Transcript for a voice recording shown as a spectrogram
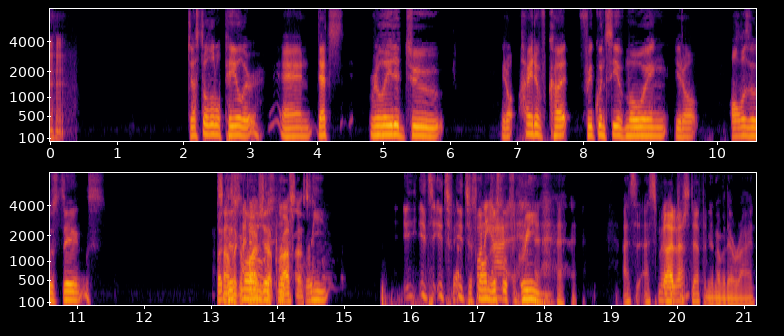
Mhm. Just a little paler, and that's related to you know height of cut frequency of mowing you know all of those things but Sounds this like a lawn five-step just process. green. It's it's Yeah, it's this funny. lawn just I- looks green. I, s- I smell Go ahead, what you're stepping in over there, Ryan.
